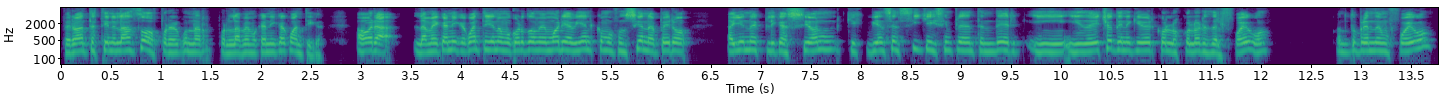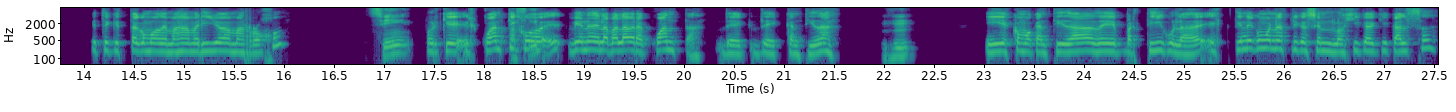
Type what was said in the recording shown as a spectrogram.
Pero antes tiene las dos por, alguna, por la mecánica cuántica. Ahora, la mecánica cuántica yo no me acuerdo de memoria bien cómo funciona, pero hay una explicación que es bien sencilla y simple de entender. Y, y de hecho tiene que ver con los colores del fuego. Cuando tú prendes un fuego, este que está como de más amarillo a más rojo. Sí. Porque el cuántico eh, viene de la palabra cuanta, de, de cantidad y es como cantidad de partículas. tiene como una explicación lógica que calza,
